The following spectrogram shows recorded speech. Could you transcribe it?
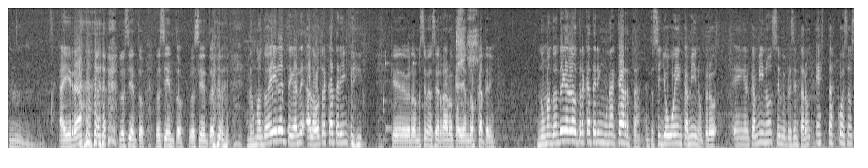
Mmm, a lo siento, lo siento, lo siento. Nos mandó a ir a entregarle a la otra Catherine. que de verdad me se me hace raro que hayan dos Catherine. Nos mandó a entregarle a la otra Catherine una carta. Entonces yo voy en camino. Pero en el camino se me presentaron estas cosas.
